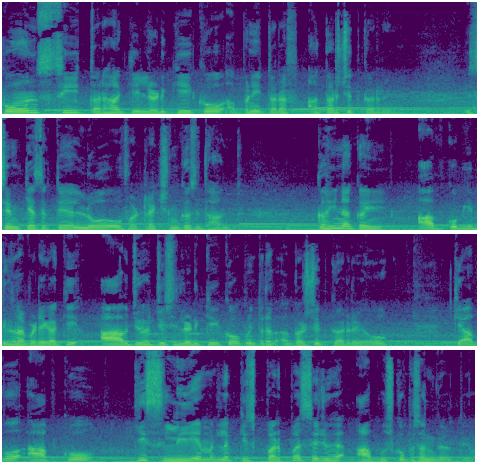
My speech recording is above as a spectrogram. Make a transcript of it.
कौन सी तरह की लड़की को अपनी तरफ़ आकर्षित कर रहे हैं। इसे हम कह सकते हैं लॉ ऑफ़ अट्रैक्शन का सिद्धांत। कहीं ना कहीं आपको भी ये दिखाना पड़ेगा कि आप जो है, जिस लड़की को अपनी तरफ़ आकर्षित कर रहे हो, क्या वो आपको किस लिए मतलब किस पर्पज़ से जो है आप उसको पसंद करते हो?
